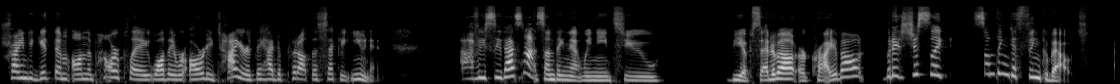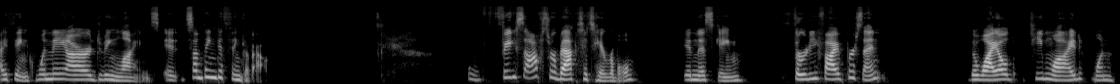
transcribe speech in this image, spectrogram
trying to get them on the power play while they were already tired, they had to put out the second unit. Obviously, that's not something that we need to be upset about or cry about, but it's just like something to think about, I think, when they are doing lines. It's something to think about. Face offs were back to terrible in this game 35%. The Wild team wide won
